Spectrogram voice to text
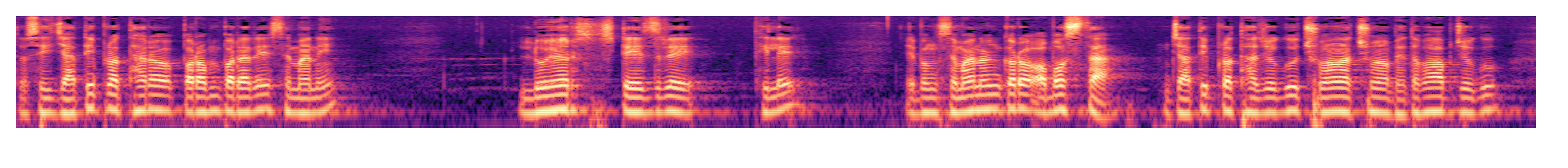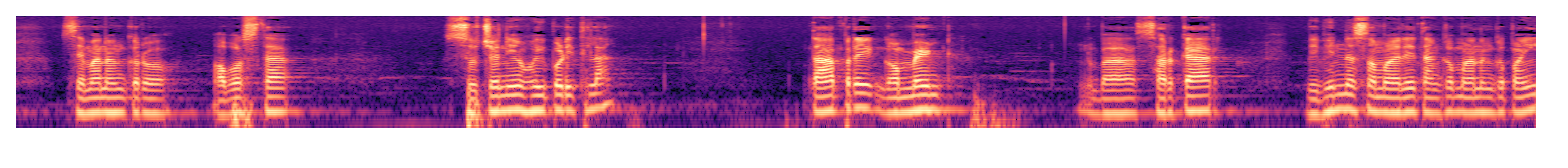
ତ ସେଇ ଜାତି ପ୍ରଥାର ପରମ୍ପରାରେ ସେମାନେ ଲୋୟର ଷ୍ଟେଜରେ ଥିଲେ ଏବଂ ସେମାନଙ୍କର ଅବସ୍ଥା ଜାତି ପ୍ରଥା ଯୋଗୁଁ ଛୁଆଁ ଛୁଆଁ ଭେଦଭାବ ଯୋଗୁଁ ସେମାନଙ୍କର ଅବସ୍ଥା ଶୋଚନୀୟ ହୋଇପଡ଼ିଥିଲା। ତାପରେ ଗଭର୍ଣ୍ଣମେଣ୍ଟ ବା ସରକାର ବିଭିନ୍ନ ସମୟରେ ତାଙ୍କମାନଙ୍କ ପାଇଁ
